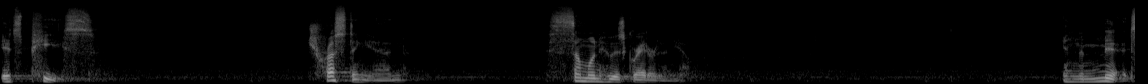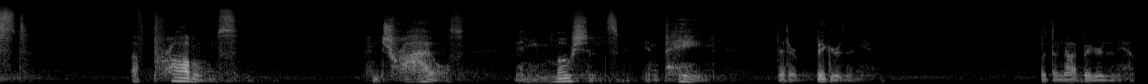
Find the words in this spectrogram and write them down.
It's peace, trusting in someone who is greater than you. In the midst of problems and trials and emotions and pain that are bigger than you, but they're not bigger than Him.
